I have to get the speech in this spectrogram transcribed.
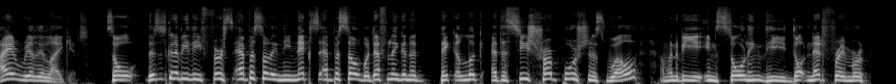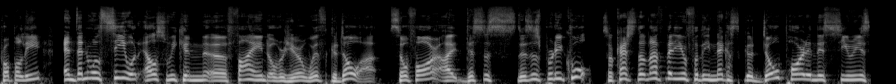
I really like it. So this is going to be the first episode. In the next episode, we're definitely going to take a look at the C Sharp portion as well. I'm going to be installing the .NET framework properly, and then we'll see what else we can uh, find over here with Godot. So far, I, this is this is pretty cool. So catch the left video for the next Godot part in this series,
